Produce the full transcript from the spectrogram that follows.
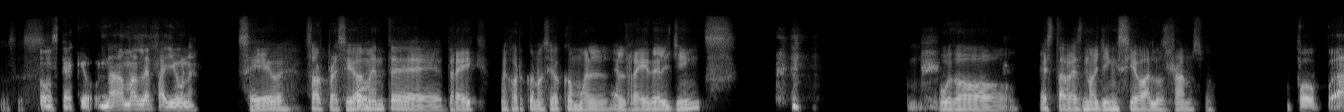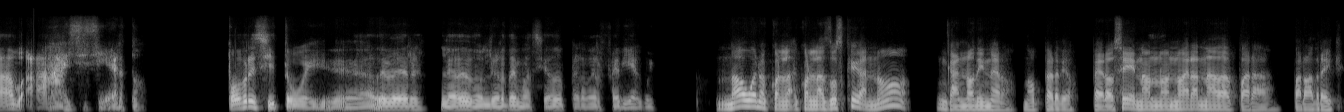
Entonces, O sea que nada más le falló una. Sí, güey. Sorpresivamente, Drake, mejor conocido como el, el rey del Jinx, pudo, esta vez no jinxió a los Rams, güey. ah, ay, sí, cierto. Pobrecito, güey. Ha de ver, le ha de doler demasiado perder feria, güey. No, bueno, con, la, con las dos que ganó, ganó dinero, no perdió. Pero sí, no, no, no era nada para, para Drake.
